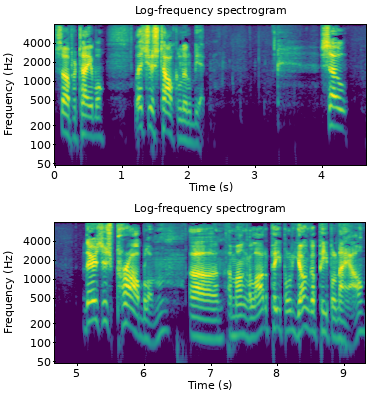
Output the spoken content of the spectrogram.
supper table. Let's just talk a little bit. So, there's this problem uh, among a lot of people, younger people now,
